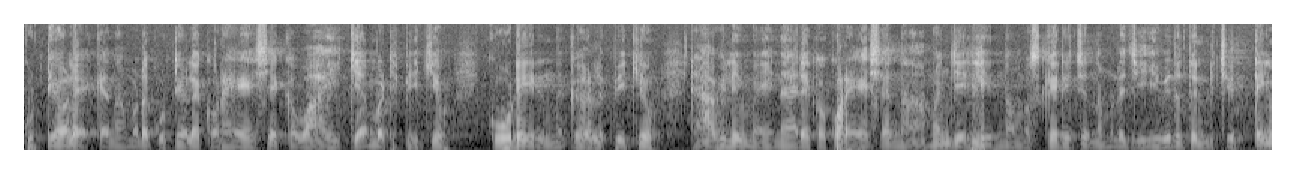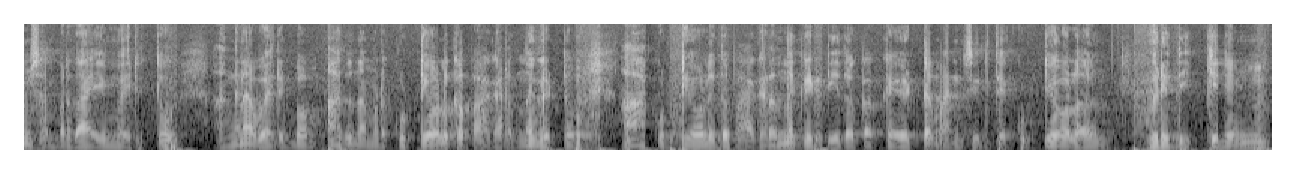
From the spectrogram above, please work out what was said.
കുട്ടികളെയൊക്കെ നമ്മുടെ കുട്ടികളെ കുറേശ്ശെയൊക്കെ വായിക്കാൻ പഠിപ്പിക്കൂ. കൂടെ ഇരുന്ന് കേൾപ്പിക്കൂ. രാവിലെയും വൈകുന്നേരമൊക്കെ കുറേശ്ശെ നാമം ചൊല്ലിയും നമസ്കരിച്ച് നമ്മുടെ ജീവിതത്തിന്റെ ചിട്ടയും സമ്പ്രദായവും വരുത്തൂ. അങ്ങനെ വരുമ്പം അത് നമ്മുടെ കുട്ടികൾക്ക് പകർന്ന് കിട്ടും. ആ കുട്ടികൾ ഇത് പകർന്ന് കിട്ടിയതൊക്കെ കേട്ട് മനസ്സിരുത്തിയ കുട്ടികൾ ഒരു ദിക്കിലും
